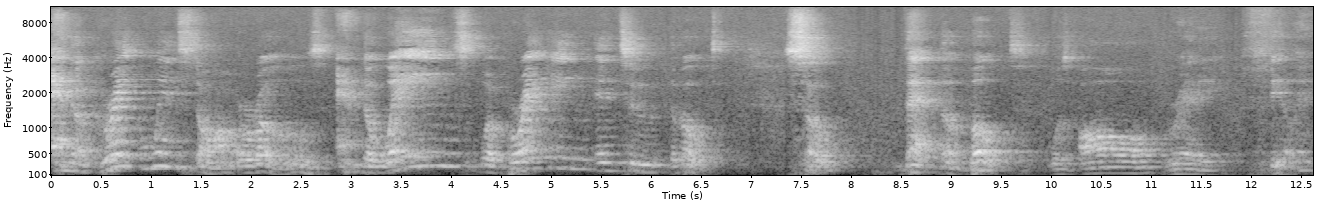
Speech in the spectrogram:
And a great windstorm arose, and the waves were breaking into the boat, so that the boat was already filling.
